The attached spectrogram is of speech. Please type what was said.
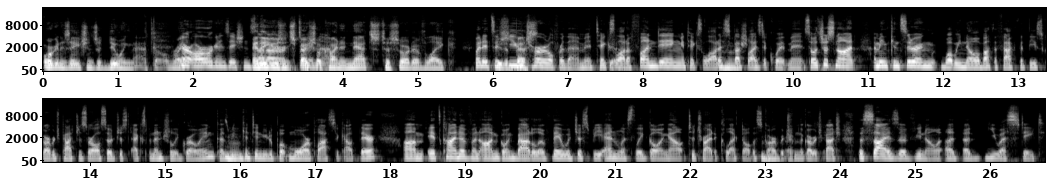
organizations are doing that though, right? There are organizations and that they're are using special kind of nets to sort of like. But it's a huge best- hurdle for them. It takes a lot of funding. It takes a lot of Mm-hmm. specialized equipment. So it's just not. I mean, considering what we know about the fact that these garbage patches are also just exponentially growing because Mm-hmm. we continue to put more plastic out there, um, it's kind of an ongoing battle. If they would just be endlessly going out to try to collect all this Mm-hmm. garbage from the garbage patch, the size of you know a, a U.S. state.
